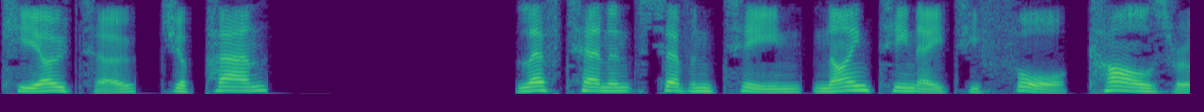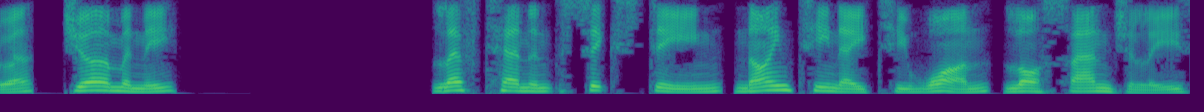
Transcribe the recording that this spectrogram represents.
Kyoto, Japan Lieutenant 17 1984 Karlsruhe, Germany. Lieutenant 16 1981 Los Angeles,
